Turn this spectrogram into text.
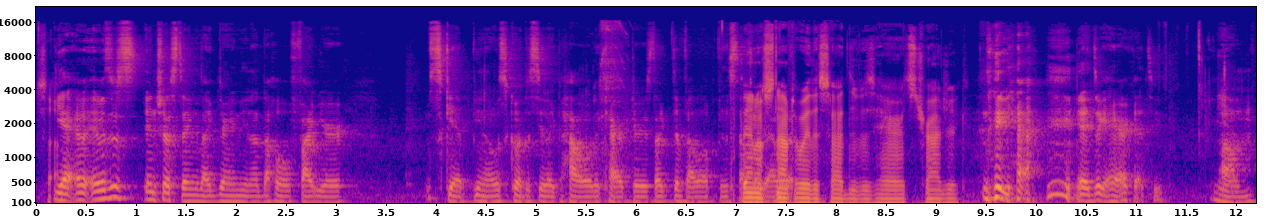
So. yeah, it, it was just interesting. Like during you know the whole five year skip, you know, it was cool to see like how the characters like developed and stuff. Thanos like snapped away the sides of his hair. It's tragic. yeah, yeah, he took a haircut too. Yeah. Um,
